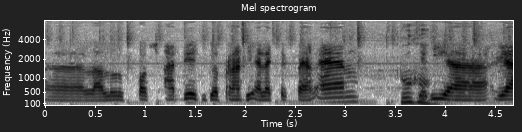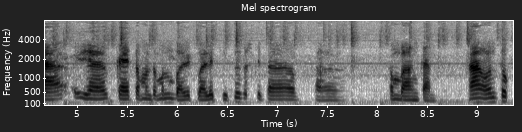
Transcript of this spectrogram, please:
eh, lalu coach Ade juga pernah di Electric PLN. Uhuh. Jadi ya ya ya kayak teman-teman balik-balik itu terus kita eh, kembangkan. Nah untuk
